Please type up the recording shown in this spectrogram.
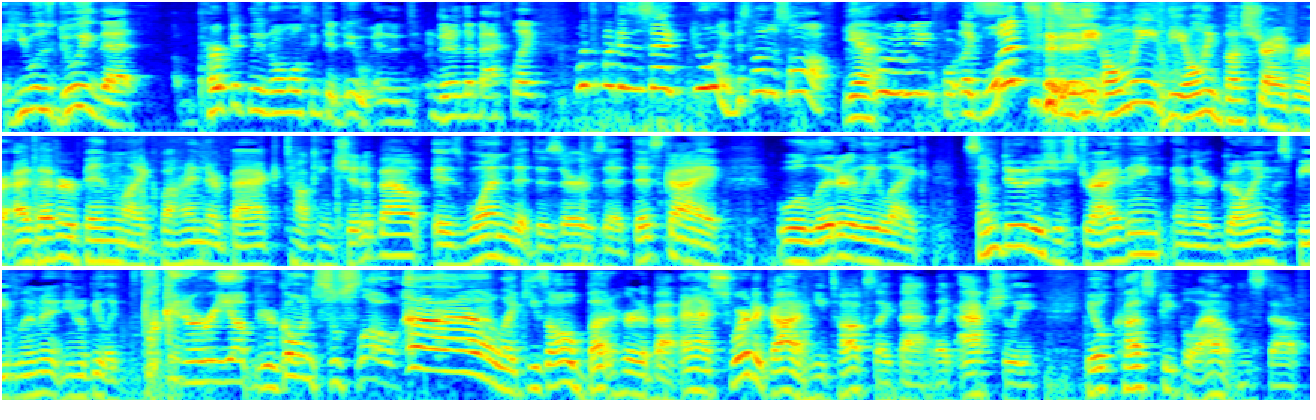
He was doing that perfectly normal thing to do, and they're in the back like, "What the fuck is this guy doing? Just let us off." Yeah. What are we waiting for? Like what? See, the only the only bus driver I've ever been like behind their back talking shit about is one that deserves it. This guy will literally like some dude is just driving and they're going the speed limit and he'll be like, "Fucking hurry up! You're going so slow!" Ah, like he's all butthurt about. And I swear to God, he talks like that. Like actually, he'll cuss people out and stuff.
